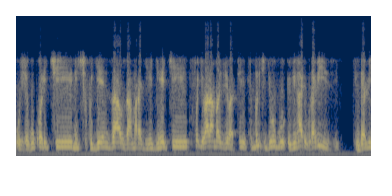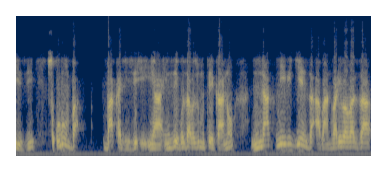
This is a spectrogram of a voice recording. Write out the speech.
uje gukora iki ni iki kugenza uzamara igihe gihe ki? Barambajije bati muri iki gihugu ibihari urabizi. Ndabizi. Urumva bakajije inzego zabo z'umutekano n'ibigenza abantu bari babaza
